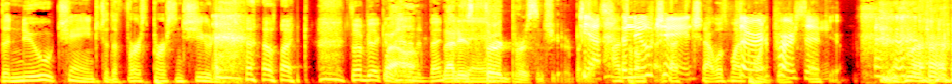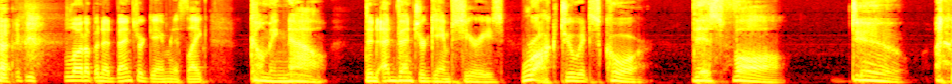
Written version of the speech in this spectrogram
the new change to the first person shooter. like so it'd be like well, an adventure. That is game. third person shooter. But yeah, yes. the new change. That was my third point, person. Thank you. if you load up an adventure game and it's like coming now, the adventure game series, rock to its core. This fall, Doom.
